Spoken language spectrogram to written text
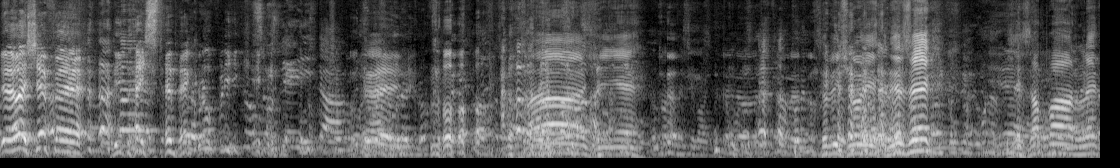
je, hele, šefe, lítají z tebe kroplíky. vážně. Co by člověk neřekl, že za pár let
